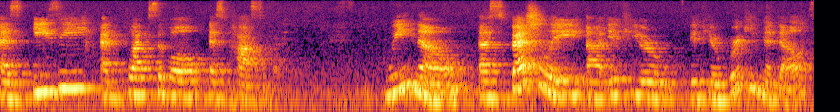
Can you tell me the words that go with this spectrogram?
as easy and flexible as possible. We know, especially uh, if you're if you're working adults,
